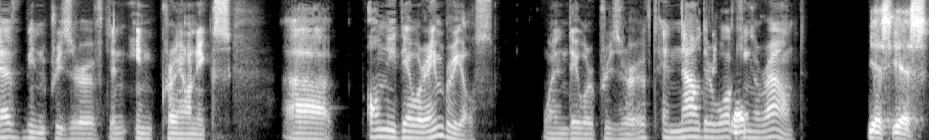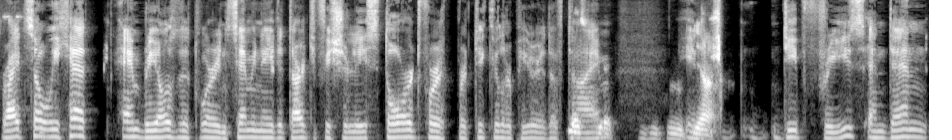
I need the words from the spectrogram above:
have been preserved in, in cryonics. Uh, only they were embryos when they were preserved, and now they're walking around. Yes, yes. Right. So we had embryos that were inseminated artificially, stored for a particular period of time mm-hmm. in yeah. deep freeze, and then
